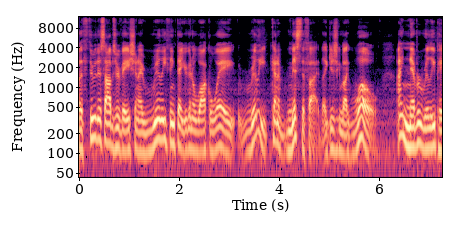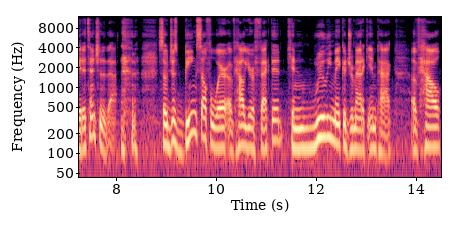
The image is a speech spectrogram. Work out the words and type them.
But through this observation, I really think that you're going to walk away really kind of mystified. Like you're just going to be like, whoa, I never really paid attention to that. so just being self-aware of how you're affected can really make a dramatic impact of how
